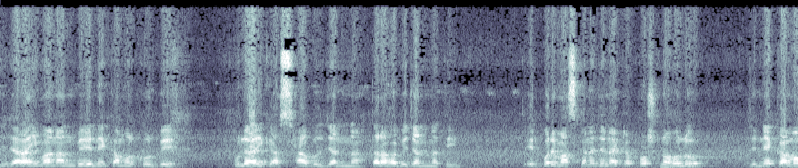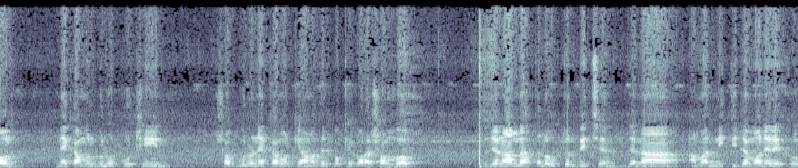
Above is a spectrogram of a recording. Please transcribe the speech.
যে যারা ইমান আনবে নেকামল করবে, উলাইকা সাহাবুল জান্না তারা হবে জান্নাতি। এরপরে মাঝখানে যেন একটা প্রশ্ন হলো যে নেকামল নেকামলগুলো কঠিন সবগুলো নেকামল কি আমাদের পক্ষে করা সম্ভব? যেন আল্লাহ তালা উত্তর দিচ্ছেন যে, না, আমার নীতিটা মনে রেখো।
